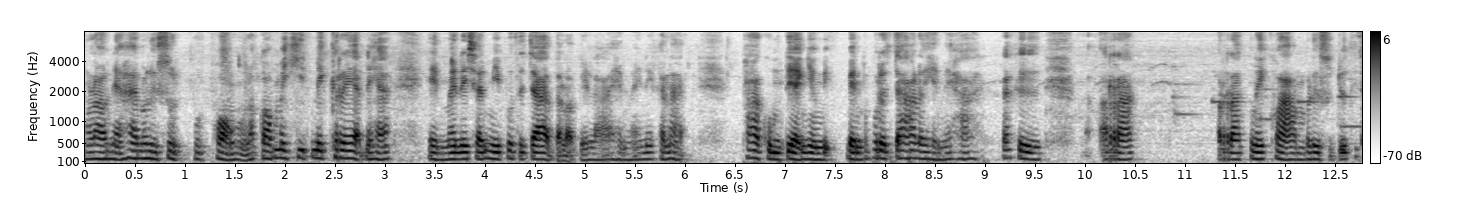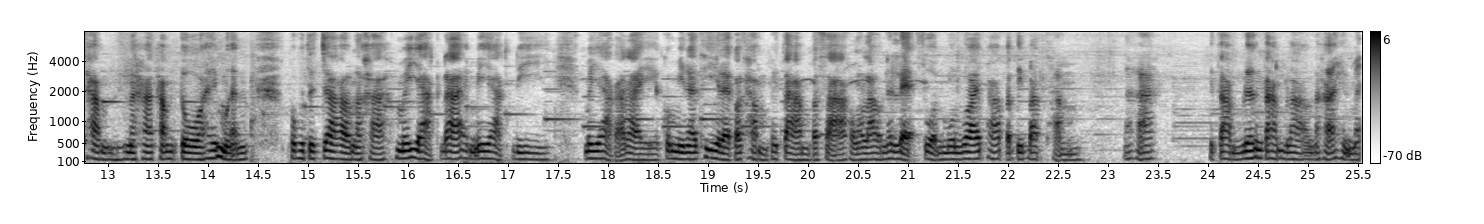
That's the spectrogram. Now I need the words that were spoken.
ของเราเนี่ยให้บริสุทธิ์ผุดผ่อง แล้วก็ไม่คิดไม่เครียดนะคะเห็นไหมในฉันมีพุทธเจ้าตลอดเวลาเห็นไหมในขนาดผ้าคลุมเตียงยังเป็นพระพุทธเจ้าเลยเห็นไหมคะก็คือรัก รักในความบริสุทธิ์ยุติธรรมนะคะทำตัวให้เหมือนพระพุทธเจ้านะคะ ไม่อยากได้ไม่อยากดี ไม่อยากอะไร ก็มีหน้าที่อะไรก็ทำไปตามภาษาของเรานั่นแหละส่วนมนต์ไหว้พระปฏิบัติธรรมนะคะไปตามเรื่องตามราวนะคะ เห็นไหม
